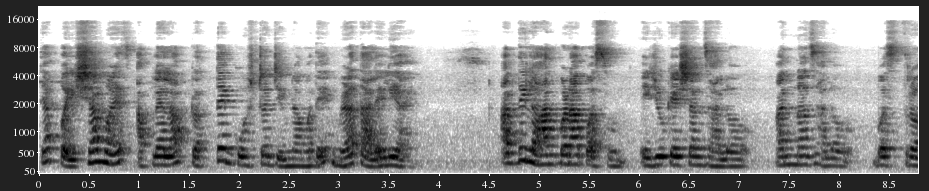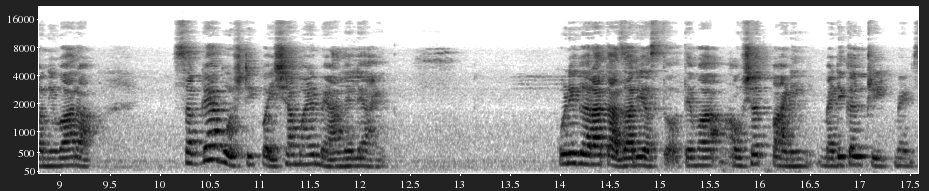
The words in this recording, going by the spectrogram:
त्या पैशामुळेच आपल्याला प्रत्येक गोष्ट जीवनामध्ये मिळत आलेली आहे. अगदी लहानपणापासून एज्युकेशन झालं अन्न झालं वस्त्र निवारा सगळ्या गोष्टी पैशामुळे मिळालेल्या आहेत. कोणी घरात आजारी असतं तेव्हा औषध पाणी मेडिकल ट्रीटमेंट्स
